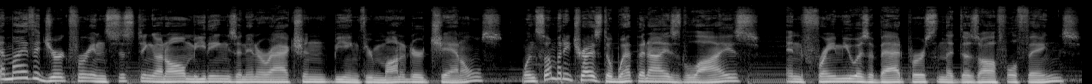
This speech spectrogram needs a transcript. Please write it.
Am I the jerk for insisting on all meetings and interaction being through monitored channels? When somebody tries to weaponize lies and frame you as a bad person that does awful things,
